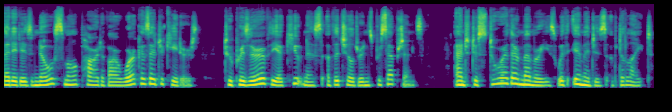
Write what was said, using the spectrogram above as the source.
that it is no small part of our work as educators to preserve the acuteness of the children's perceptions and to store their memories with images of delight.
